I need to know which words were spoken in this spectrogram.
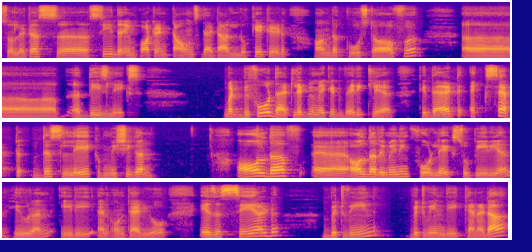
so let us uh, see the important towns that are located on the coast of uh, these lakes. But before that let me make it very clear that except this lake michigan all the uh, all the remaining four lakes superior huron erie and ontario is shared between between the canada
